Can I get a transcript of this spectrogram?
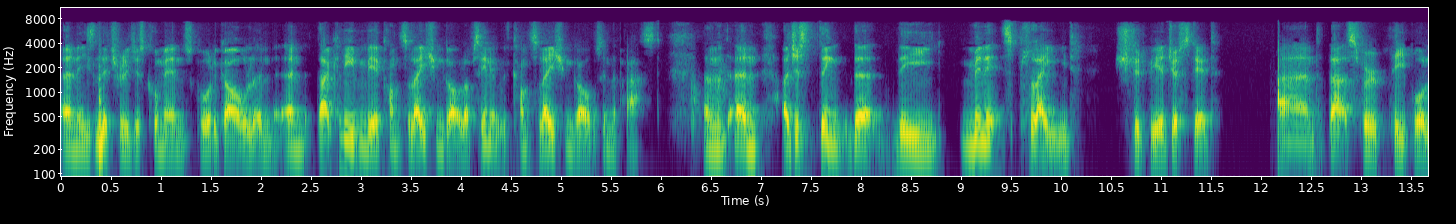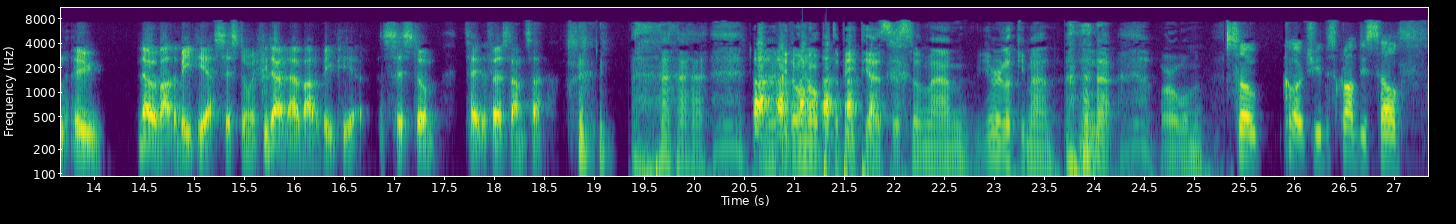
And he's literally just come in, scored a goal, and, and that could even be a consolation goal. I've seen it with consolation goals in the past. And and I just think that the minutes played should be adjusted. And that's for people who know about the BPS system. If you don't know about the BPS system, take the first answer. And if you don't know about the BPS system, um, you're a lucky man or a woman. So, coach, you described yourself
